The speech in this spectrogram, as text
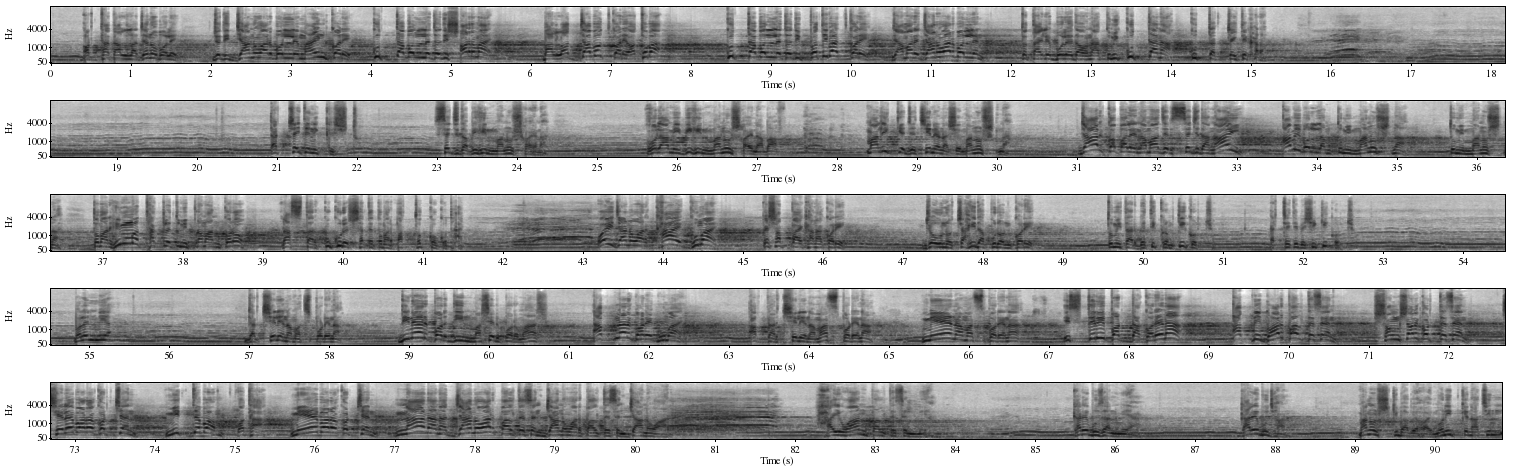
অর্থাৎ আল্লাহ যেন বলে যদি জানোয়ার বললে মাইন্ড করে, কুত্তা বললে যদি শর্মায়, বা লজ্জাবোধ করে অথবা কুত্তা বললে যদি প্রতিবাদ করে যে আমারে জানোয়ার বললেন, তো তাইলে বলে দাও না, তুমি কুত্তা না, কুত্তার চাইতে খারাপ। তার চাইতে নিকৃষ্ট। সেজদাবিহীন মানুষ হয় না। গোলামি বিহীন মানুষ হয় না, বাপ। মালিককে যে চিনে না, সে মানুষ না। যার কপালে নামাজের সেজদা নাই, আমি বললাম, তুমি মানুষ না, তুমি মানুষ না। তোমার হিম্মত থাকলে তুমি প্রমাণ করো, রাস্তার কুকুরের সাথে তোমার পার্থক্য কোথায়? ওই জানোয়ার খায়, ঘুমায়, পেশাব পায়খানা করে, যৌন চাহিদা পূরণ করে। তুমি তার ব্যতিক্রম কি করছ? এর চাইতে বেশি কি করছ? বলেন মিয়া, যার ছেলে নামাজ পড়ে না দিনের পর দিন, মাসের পর মাস, আপনার ঘরে ঘুমায়, আপনার ছেলে নামাজ পড়ে না, মেয়ে নামাজ পড়ে না, স্ত্রী পর্দা করে না, আপনি ঘর পালতেছেন, সংসার করতেছেন, ছেলে বড় করছেন, মিথ্যে কথা, মেয়ে বড় করছেন, না না না, জানোয়ার পালতেছেন জানোয়ার পালতেছেন, জানোয়ার। হাইওয়ান পালতেছেন মিয়া। কারে বুঝান মিয়া? কারে বুঝান? মানুষ কীভাবে হয়? মনিবকে না চিনলে?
